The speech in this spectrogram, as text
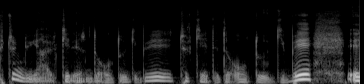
bütün dünya ülkelerinde olduğu gibi Türkiye'de de olduğu gibi e,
